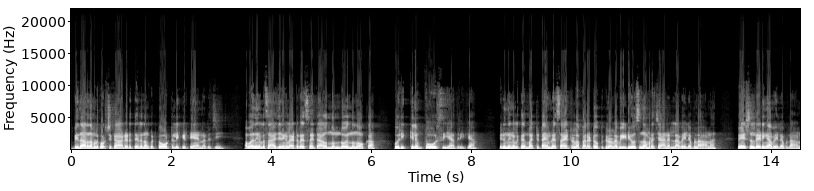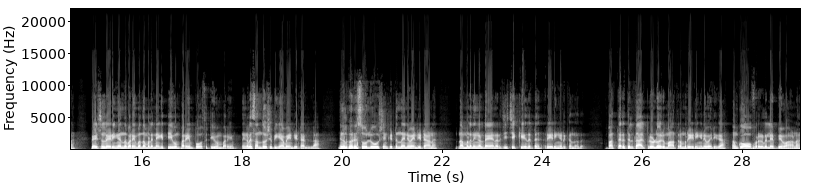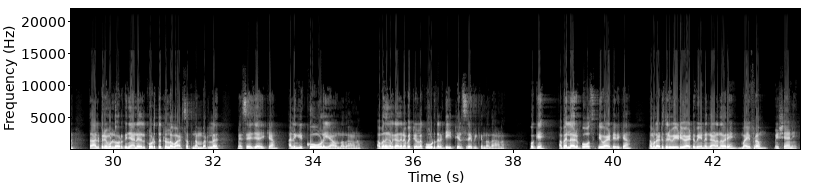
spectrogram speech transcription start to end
അപ്പോൾ ഇതാണ് നമ്മൾ കുറച്ച് കാർഡ് എടുത്തതിൽ നമുക്ക് ടോട്ടലി കിട്ടിയ എനർജി അപ്പോൾ നിങ്ങളുടെ സാഹചര്യങ്ങളായിട്ട് റെസിനേറ്റ് ആകുന്നുണ്ടോ എന്ന് നോക്കുക ഒരിക്കലും ഫോഴ്സ് ചെയ്യാതിരിക്കുക. പിന്നെ നിങ്ങൾക്ക് മറ്റ് ടൈംലെസ് ആയിട്ടുള്ള പല ടോപ്പിക്കിലുള്ള വീഡിയോസ് നമ്മുടെ ചാനലിൽ അവൈലബിൾ ആണ്. പേഴ്സണൽ റീഡിംഗ് അവൈലബിൾ ആണ്. പേഴ്സണൽ റീഡിംഗ് എന്ന് പറയുമ്പോൾ നമ്മൾ നെഗറ്റീവും പറയും പോസിറ്റീവും പറയും. നിങ്ങളെ സന്തോഷിപ്പിക്കാൻ വേണ്ടിയിട്ടല്ല. നിങ്ങൾക്കൊരു സൊല്യൂഷൻ കിട്ടുന്നതിന് വേണ്ടിയിട്ടാണ് നമ്മൾ നിങ്ങളുടെ എനർജി ചെക്ക് ചെയ്തിട്ട് റീഡിംഗ് എടുക്കുന്നത്. അപ്പോൾ അത്തരത്തിൽ താല്പര്യമുള്ളവർ മാത്രം റീഡിങ്ങിന് വരിക. നമുക്ക് ഓഫറുകൾ ലഭ്യമാണ്. താല്പര്യമുള്ളവർക്ക് ഞാനിതിൽ കൊടുത്തിട്ടുള്ള വാട്സപ്പ് നമ്പറിൽ മെസ്സേജ് അയക്കാം. അല്ലെങ്കിൽ കോൾ ചെയ്യാവുന്നതാണ്. അപ്പോൾ നിങ്ങൾക്ക് അതിനെപ്പറ്റിയുള്ള കൂടുതൽ ഡീറ്റെയിൽസ് ലഭിക്കുന്നതാണ്. ഓക്കെ? അപ്പോൾ എല്ലാവരും പോസിറ്റീവായിട്ടിരിക്കുക. നമ്മളടുത്തൊരു വീഡിയോ ആയിട്ട് വീണ്ടും കാണുന്നവരെ ബൈ ഫ്രം മിഷാനി.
